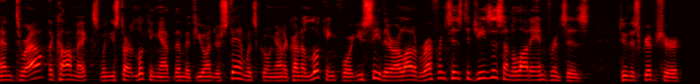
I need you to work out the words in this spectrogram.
And throughout the comics, when you start looking at them, if you understand what's going on or kind of looking for it, you see there are a lot of references to Jesus and a lot of inferences to the scripture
